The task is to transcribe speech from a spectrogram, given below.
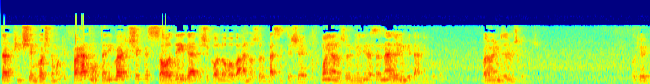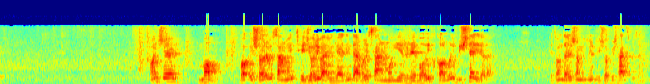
در پیش انگاشت ما که فقط مبتنی بر شکل ساده گردش کالاها و عناصر بسیطشه ما این عناصر میانی رو اصلا نداریم که تحلیل بکنیم. بنابراین میذاریمش کنار. اوکی؟ آنچه ما با اشاره به سرمایه تجاری بیان کردیم درباره سرمایه ربایی کاربرد بیشتری دارد اتفاقا درش هم می‌تونید پیشا پیش حدس بزنید.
